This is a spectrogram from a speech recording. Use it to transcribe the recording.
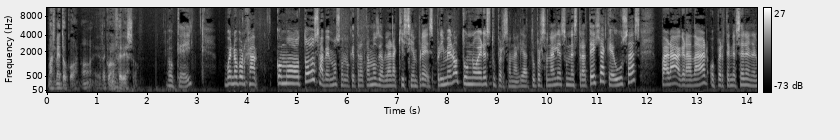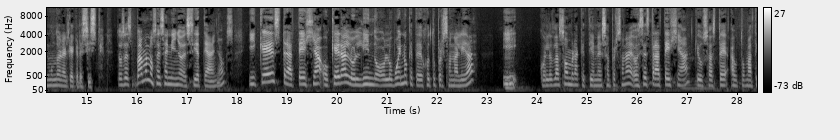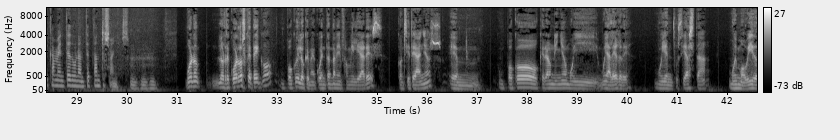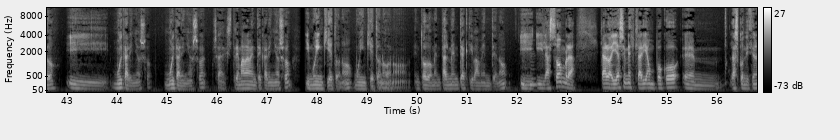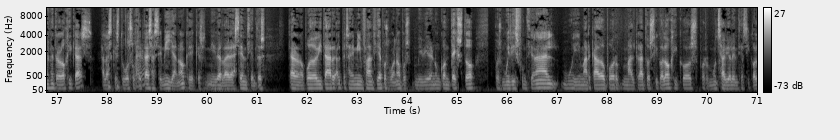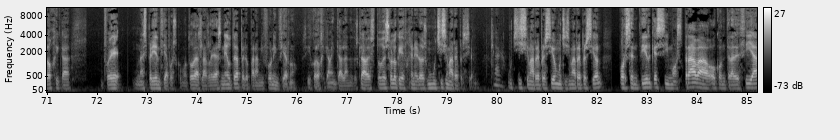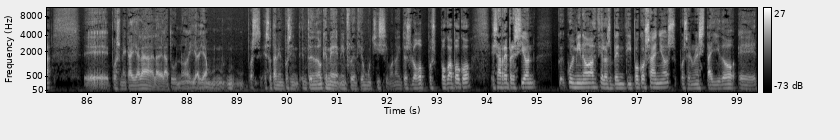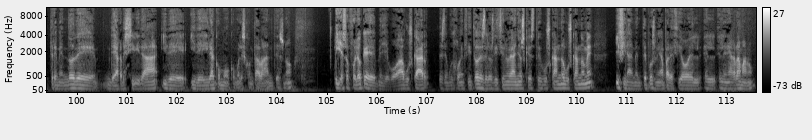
más me tocó, ¿no? Reconocer eso. Ok. Bueno, Borja, como todos sabemos o lo que tratamos de hablar aquí siempre es, primero, tú no eres tu personalidad. Tu personalidad es una estrategia que usas para agradar o pertenecer en el mundo en el que creciste. Entonces, vámonos a ese niño de siete años y qué estrategia o qué era lo lindo o lo bueno que te dejó tu personalidad y mm. cuál es la sombra que tiene esa personalidad o esa estrategia que usaste automáticamente durante tantos años. Bueno, los recuerdos que tengo, un poco, y lo que me cuentan también familiares, con siete años, em, un poco que era un niño muy, muy alegre, muy entusiasta, muy movido y muy cariñoso, muy cariñoso, o sea, extremadamente cariñoso y muy inquieto, ¿no? Muy inquieto, ¿no? no en todo, mentalmente, activamente, ¿no? Y, la sombra, claro, ahí ya se mezclaría un poco em, las condiciones meteorológicas a las que estuvo sujeta esa semilla, ¿no? Que, que es mi verdadera esencia. Entonces, claro, no puedo evitar, al pensar en mi infancia, pues bueno, pues vivir en un contexto pues muy disfuncional, muy marcado por maltratos psicológicos, por mucha violencia psicológica. Fue una experiencia, pues como todas, la realidad es neutra, pero para mí fue un infierno, psicológicamente hablando. Entonces, claro, es, todo eso lo que generó es muchísima represión. Claro. Muchísima represión, muchísima represión por sentir que si mostraba o contradecía eh, pues me caía la, la, del atún, ¿no? Y había, pues eso también, pues entiendo que me, influenció muchísimo, ¿no? Entonces luego, pues poco a poco, esa represión culminó hacia los veintipocos años, pues en un estallido eh, tremendo de, agresividad y de, y de ira, como, como les contaba antes, ¿no? Y eso fue lo que me llevó a buscar desde muy jovencito, desde los 19 años que estoy buscando, buscándome, y finalmente pues me apareció el, el, el ¿no?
